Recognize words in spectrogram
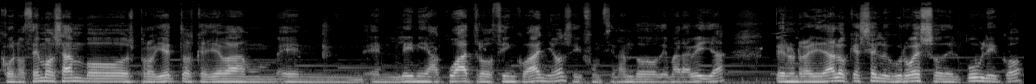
conocemos ambos proyectos que llevan en, en línea cuatro o cinco años y funcionando de maravilla, pero en realidad lo que es el grueso del público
